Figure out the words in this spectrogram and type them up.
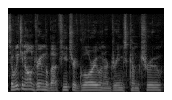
So we can all dream about future glory when our dreams come true.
